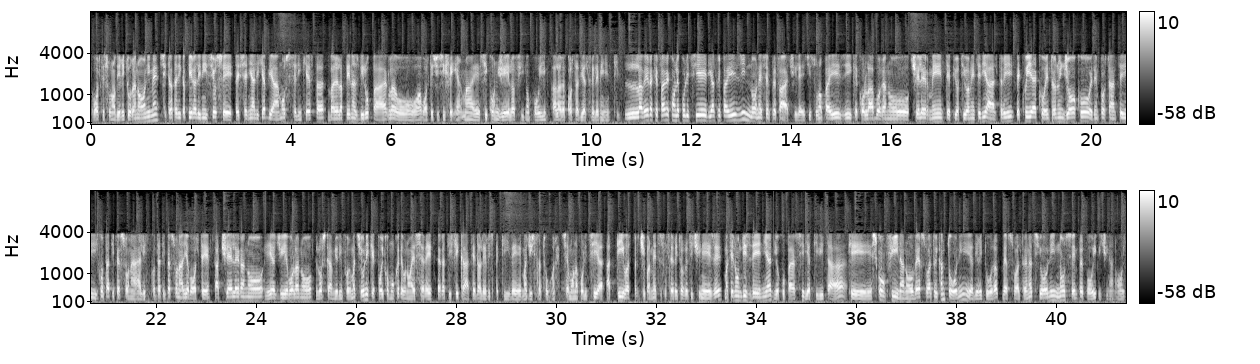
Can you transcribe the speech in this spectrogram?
a volte sono addirittura anonime. Si tratta di capire all'inizio se dai segnali che abbiamo se l'inchiesta vale la pena svilupparla o a volte ci si ferma e si congela fino poi alla raccolta di altri elementi. L'avere a che fare con le polizie di altri paesi non è sempre facile, ci sono paesi che collaborano celermente, più attivamente di altri e qui ecco entrano in gioco ed è importante i contatti personali. I contatti personali a volte accelerano e agevolano lo scambio di informazioni che poi comunque devono essere ratificate dalle rispettive magistrature settore. Siamo una polizia attiva principalmente sul territorio ticinese, ma che non disdegna di occuparsi di attività che sconfinano verso altri cantoni e addirittura verso altre nazioni, non sempre poi vicino a noi.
